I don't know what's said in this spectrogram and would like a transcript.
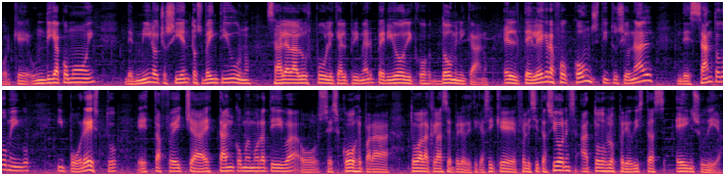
Porque un día como hoy, de 1821, sale a la luz pública el primer periódico dominicano, el Telégrafo Constitucional de Santo Domingo, y por esto esta fecha es tan conmemorativa o se escoge para toda la clase periodística. Así que felicitaciones a todos los periodistas en su día.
